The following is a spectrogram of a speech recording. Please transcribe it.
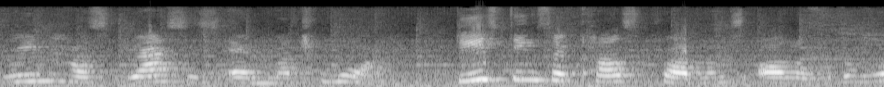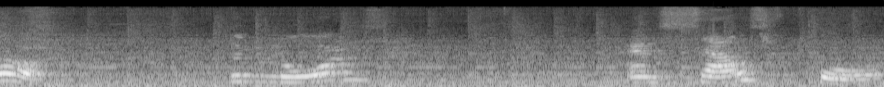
greenhouse gases, and much more. These things are caused problems all over the world. The North and South Pole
